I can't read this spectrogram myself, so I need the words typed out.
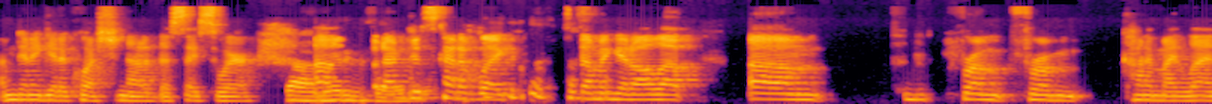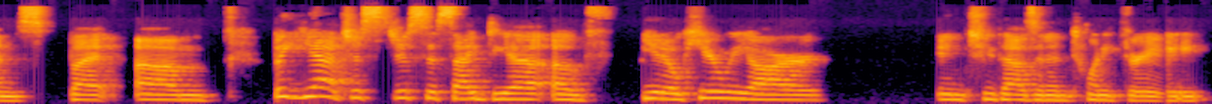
i'm going to get a question out of this i swear. Yeah, I'm um, but i'm just kind of like summing it all up. Um, from from kind of my lens. But um but yeah just just this idea of you know here we are in 2023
